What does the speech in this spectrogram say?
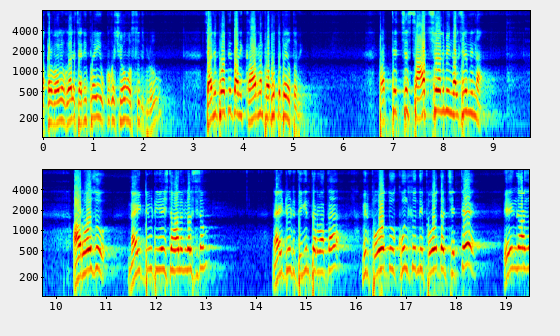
అక్కడ వాళ్ళు ఒకవేళ చనిపోయి ఒక్కొక్క శవం వస్తుంది ఇప్పుడు. చనిపోతే దానికి కారణం ప్రభుత్వమే అవుతుంది. ప్రత్యక్ష సాక్ష్యాలు మేము కలిసినాం నిన్న. ఆ రోజు నైట్ డ్యూటీ చేసిన వాళ్ళని కలిసినాం. నైట్ డ్యూటీ దిగిన తర్వాత మీరు పోవద్దు కూలుతుంది పోవద్దు అని చెప్తే ఏం కాదు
